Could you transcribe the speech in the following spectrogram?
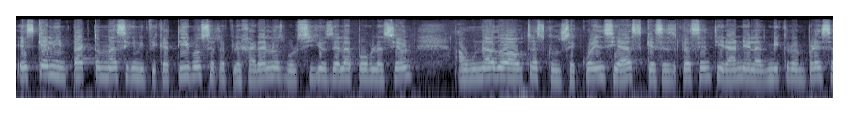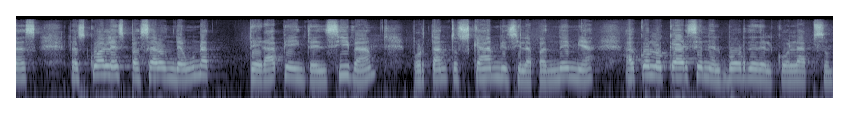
es que el impacto más significativo se reflejará en los bolsillos de la población, aunado a otras consecuencias que se resentirán en las microempresas, las cuales pasaron de una terapia intensiva por tantos cambios y la pandemia a colocarse en el borde del colapso.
